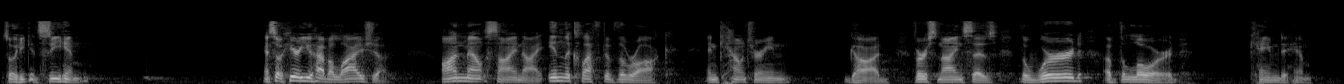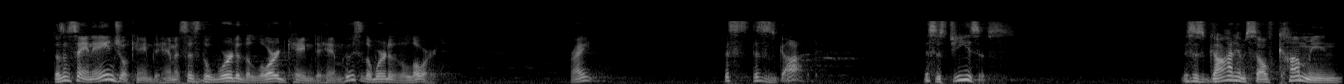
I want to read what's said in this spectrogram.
So he could see him. And so here you have Elijah on Mount Sinai, in the cleft of the rock, encountering God. Verse 9 says, The word of the Lord came to him. It doesn't say an angel came to him, it says the word of the Lord came to him. Who's the word of the Lord? Right? This, this is God. This is Jesus. This is God Himself coming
